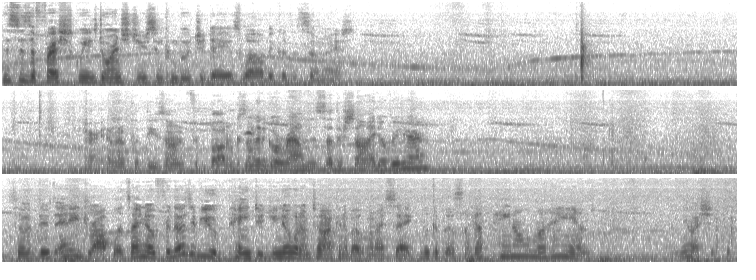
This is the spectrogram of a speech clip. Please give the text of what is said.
This is a fresh squeezed orange juice and kombucha day as well because it's so nice. Alright, I'm going to put these on for the bottom because I'm going to go around this other side over here. So if there's any droplets, I know for those of you who've painted, you know what I'm talking about when I say, look at this, I got paint all in my hand. I knew I should put.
